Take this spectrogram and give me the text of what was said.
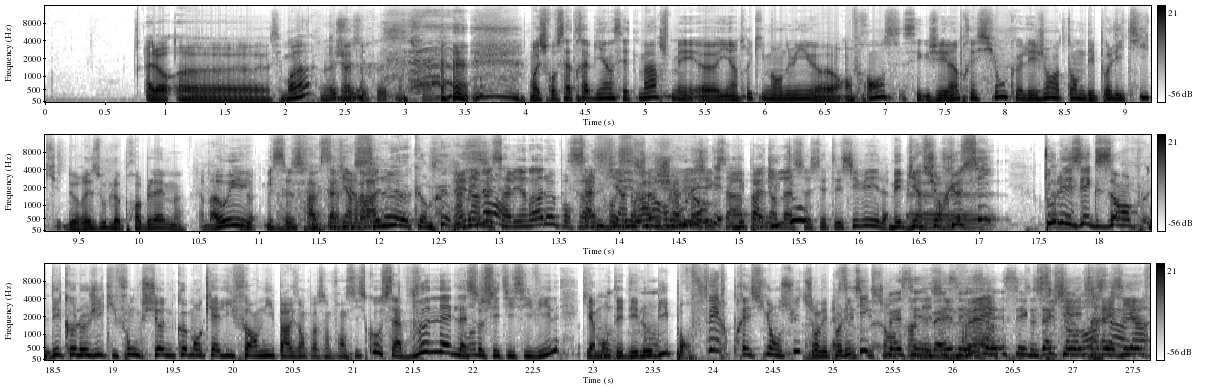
Alors, euh, c'est moi Ouais, je. Moi, je trouve ça très bien cette marche, mais euh, il y a un truc qui m'ennuie euh, en France, c'est que j'ai l'impression que les gens attendent des politiques de résoudre le problème. Ah bah oui. Mais ce sera, ça viendra C'est d'eux. mieux quand même. Mais non, non. mais ça viendra d'eux pour Ça faire une ne viendra jamais. ça Mais pas pas du de la société civile. Mais bien sûr que Euh, si. Tous les exemples d'écologie qui fonctionnent comme en Californie, par exemple à San Francisco, ça venait de la société civile qui a monté des lobbies pour faire pression ensuite sur les Bah, politiques. c'est- exactement très bien,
